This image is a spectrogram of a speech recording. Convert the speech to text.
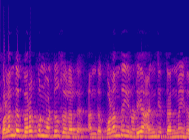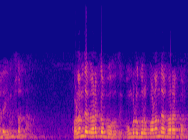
குழந்தை பிறக்குன்னு மட்டும் சொல்லலை. அந்த குழந்தையினுடைய அஞ்சு தன்மைகளையும் சொன்னாங்க குழந்தை பிறக்க போகுது. உங்களுக்கு ஒரு குழந்தை பிறக்கும்.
